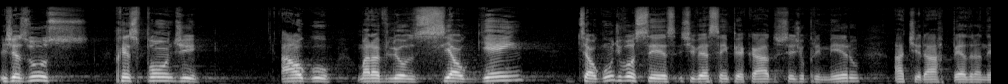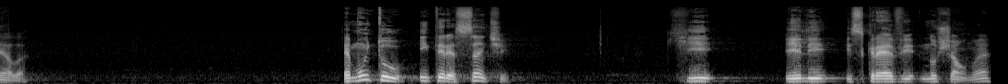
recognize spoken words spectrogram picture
E Jesus responde algo maravilhoso: se alguém, se algum de vocês estiver sem pecado, seja o primeiro a tirar pedra nela. É muito interessante que ele escreve no chão, não é?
